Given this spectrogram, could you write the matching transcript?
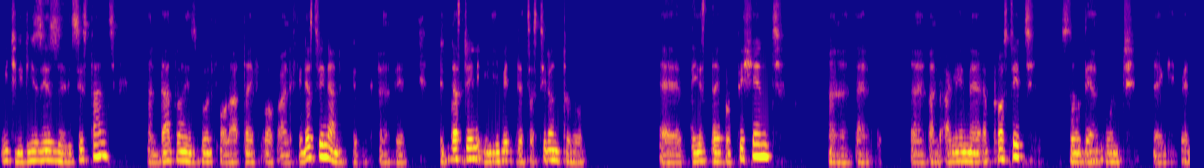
which reduces resistance, and that one is good for that type of and and uh, the finasteride inhibit the testosterone to uh, this type of patient, uh, uh, uh and again a prostate, so they are uh, given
